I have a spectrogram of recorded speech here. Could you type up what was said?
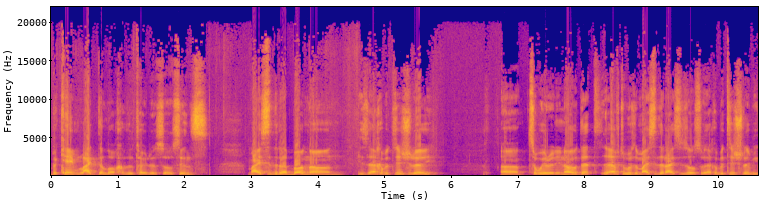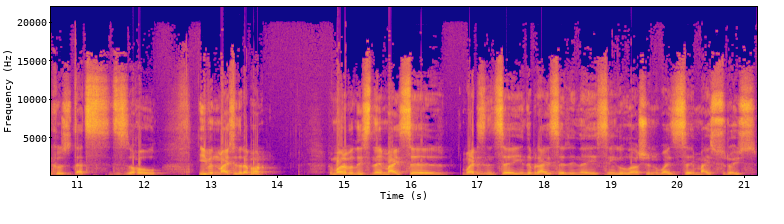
became like the loch of the Torah. So since Ma'asid Rabbanon is Echabet Tishrei, uh, so we already know that afterwards the Ma'asid Rais is also Echabet Tishrei because that's this is a whole even Ma'asid Rabbanon. For more of a listener, Ma'asid, why doesn't it say in the Braiser in a single lashon? Why does it say Ma'asrois?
